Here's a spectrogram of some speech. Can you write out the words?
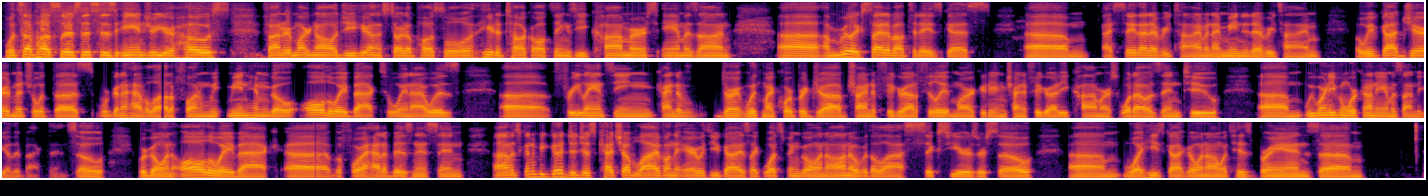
What's up, hustlers? This is Andrew, your host, founder of Marknology here on the Startup Hustle, here to talk all things e commerce, Amazon. Uh, I'm really excited about today's guest. Um, I say that every time, and I mean it every time. But we've got Jared Mitchell with us. We're going to have a lot of fun. We, me and him go all the way back to when I was uh, freelancing kind of during with my corporate job, trying to figure out affiliate marketing, trying to figure out e-commerce, what I was into. Um, we weren't even working on Amazon together back then. So we're going all the way back uh, before I had a business. And um, it's going to be good to just catch up live on the air with you guys, like what's been going on over the last six years or so, um, what he's got going on with his brands.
